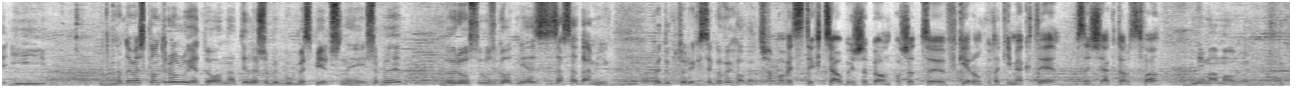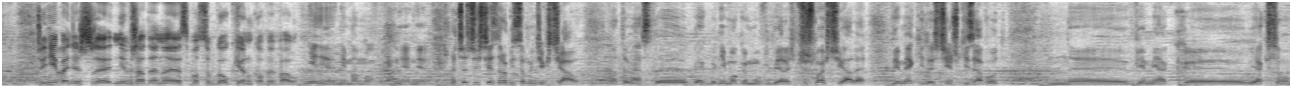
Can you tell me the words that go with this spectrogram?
i natomiast kontroluję to na tyle, żeby był bezpieczny i żeby rósł zgodnie z zasadami, według których chcę go wychować. A powiedz, ty chciałbyś, żeby on poszedł e, w kierunku takim jak ty, w sensie aktorstwo? Nie ma mowy. Czyli nie będziesz e, nie w żaden e, sposób go ukierunkowywał? Nie, nie, nie ma mowy. Nie, nie. Znaczy oczywiście zrobi co będzie chciał. Natomiast e, jakby nie mogę mu wybierać w przyszłości, ale wiem jaki to jest ciężki zawód. Mm, e, Wiem jak, e, jak są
